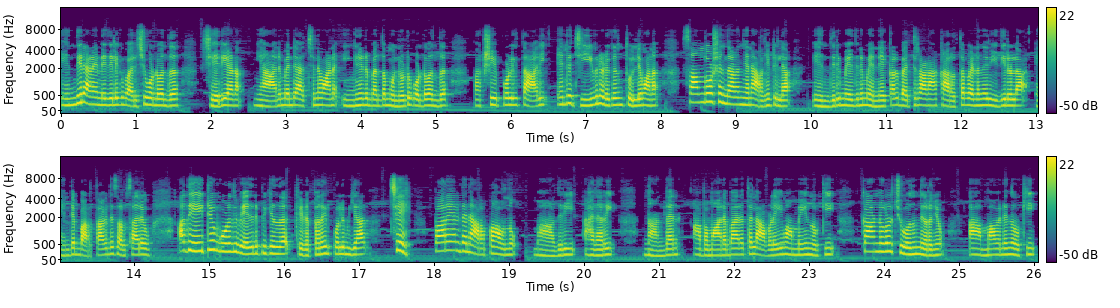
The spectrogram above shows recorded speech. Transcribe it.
എന്തിനാണ് എന്നെ ഇതിലേക്ക് വലിച്ചു കൊണ്ടുവന്നത്? ശരിയാണ് ഞാനും എന്റെ അച്ഛനുമാണ് ഇങ്ങനെയൊരു ബന്ധം മുന്നോട്ട് കൊണ്ടുവന്നത്. പക്ഷേ ഇപ്പോൾ ഈ താലി എന്റെ ജീവൻ എടുക്കുന്ന തുല്യമാണ്. സന്തോഷം എന്താണെന്ന് ഞാൻ അറിഞ്ഞിട്ടില്ല. എന്തിനും ഏതിനും എന്നേക്കാൾ ബെറ്ററാണ് ആ കറുത്ത പെണ്ണെന്ന രീതിയിലുള്ള എന്റെ ഭർത്താവിന്റെ സംസാരവും. അത് ഏറ്റവും കൂടുതൽ വേദനിപ്പിക്കുന്നത് കിടപ്പറയിൽ പോലും ഇയാൾ ഛേ പറയാൻ തന്നെ അറപ്പാവുന്നു. മാധുരി അലറി. നന്ദൻ അപമാനഭാരത്താൽ അവളെയും അമ്മയും നോക്കി കണ്ണുകൾ ചുവന്ന് നിറഞ്ഞു. ആ അമ്മ അവനെ നോക്കി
